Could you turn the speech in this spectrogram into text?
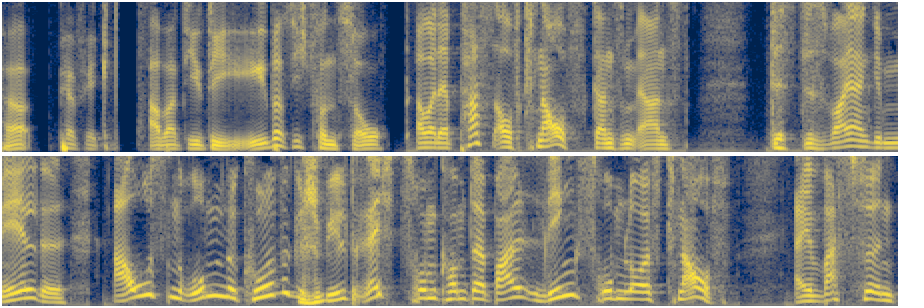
Ja, perfekt. Aber die, die Übersicht von So. Aber der Pass auf Knauf, ganz im Ernst, das, das war ja ein Gemälde. Außenrum eine Kurve gespielt, rechtsrum kommt der Ball, linksrum läuft Knauf. Ey, was für ein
